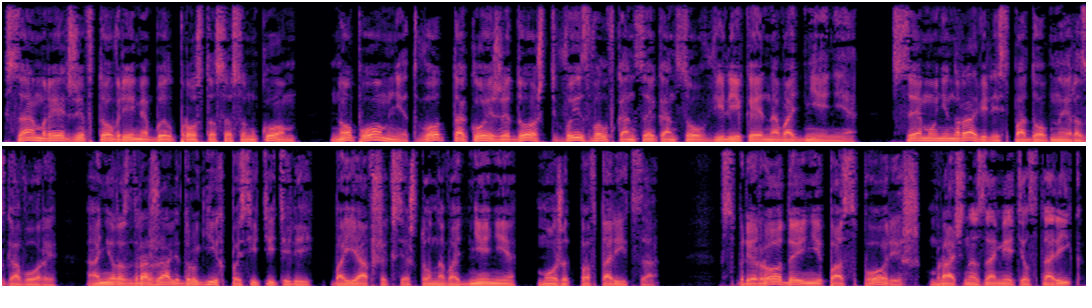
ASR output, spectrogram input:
Сам Реджи в то время был просто сосунком, но помнит, вот такой же дождь вызвал в конце концов великое наводнение. Сэму не нравились подобные разговоры, они раздражали других посетителей, боявшихся, что наводнение может повториться. «С природой не поспоришь», — мрачно заметил старик,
